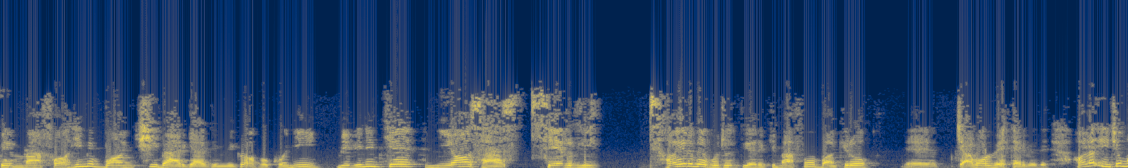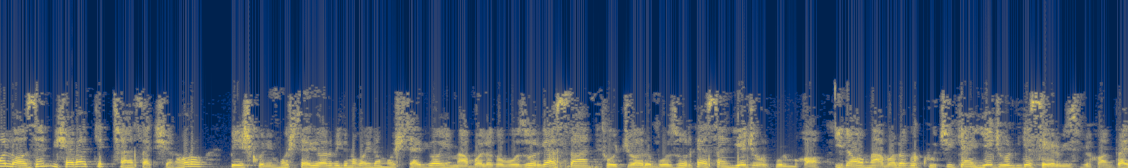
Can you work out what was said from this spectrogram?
به مفاهیم بانکی برگردیم نگاه بکنیم می‌بینیم که نیاز هست سرویس هایی رو به وجود بیاریم که مفهوم بانکی رو جواب بهتری بده. حالا اینجا ما لازم می شود که transaction ها رو بیش کنیم. مشتری ها رو بگیم آقا اینا مشتری های مبالغ بزرگ هستن تجار بزرگ هستن یه جور پول می‌خوام اینا مبالغ کوچیکن یه جور دیگه سرویس می‌خوان. و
